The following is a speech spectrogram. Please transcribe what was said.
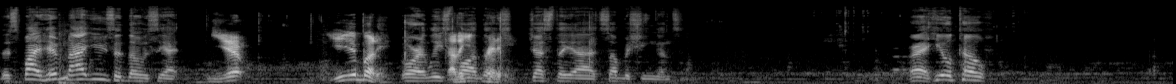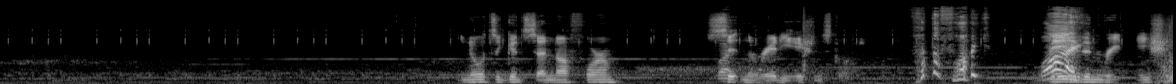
Despite him not using those yet. Yep. Yeah, buddy. Or at least Gotta one of those. ready. Just the uh, submachine guns. Alright, heel toe. You know what's a good send off for him? Sit in the radiation storm. What the fuck? Why? Bathe in radiation.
